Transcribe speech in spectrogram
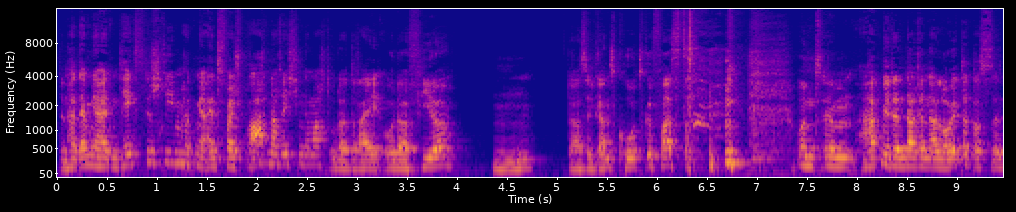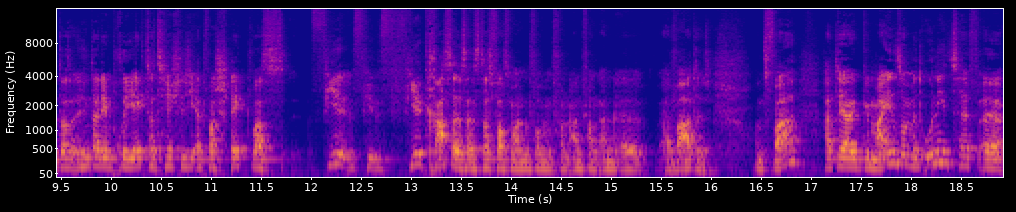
Dann hat er mir halt einen Text geschrieben, hat mir ein, zwei Sprachnachrichten gemacht oder drei oder vier, mhm. Da hast du ganz kurz gefasst. und ähm, hat mir dann darin erläutert, dass, dass hinter dem Projekt tatsächlich etwas steckt, was viel, viel, viel krasser ist als das, was man von, von Anfang an äh, erwartet. Und zwar hat er gemeinsam mit UNICEF äh,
